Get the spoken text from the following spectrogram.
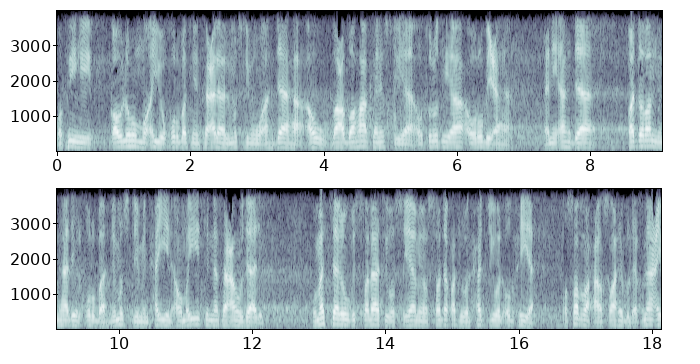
وفيه قولهم وأي قربة فعلها المسلم وأهداها أو بعضها كنصفها أو ثلثها أو ربعها. يعني أهدى قدرا من هذه القربة لمسلم حي أو ميت نفعه ذلك. ومثلوا بالصلاة والصيام والصدقة والحج والأضحية وصرح صاحب الإقناع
